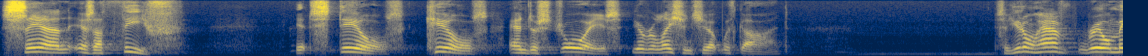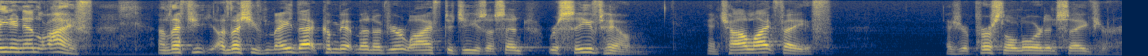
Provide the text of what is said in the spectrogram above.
Sin is a thief, it steals, kills, and destroys your relationship with God. So you don't have real meaning in life unless, you, unless you've made that commitment of your life to Jesus and received Him in childlike faith as your personal Lord and Savior.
